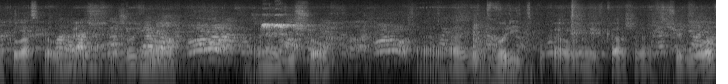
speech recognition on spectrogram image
Миколаська, але м'яч до нього не дійшов. Е, Від воріт, поки каже Чурілов.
